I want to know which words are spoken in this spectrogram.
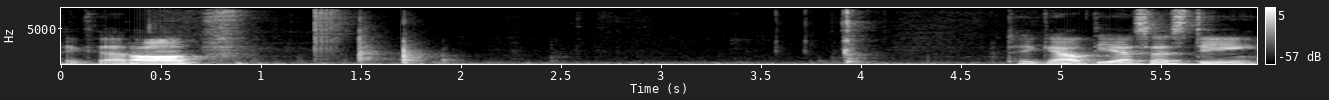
Take that off. Take out the SSD.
